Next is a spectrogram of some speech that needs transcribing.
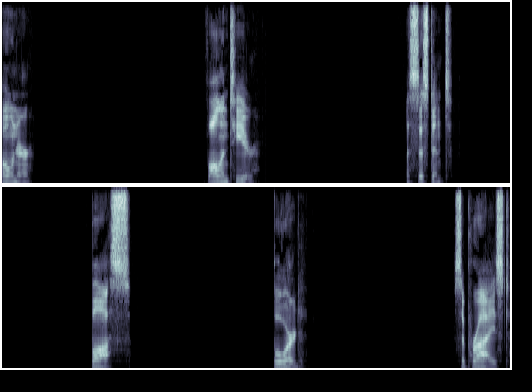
Owner. Volunteer. Assistant. Boss. Bored Surprised.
